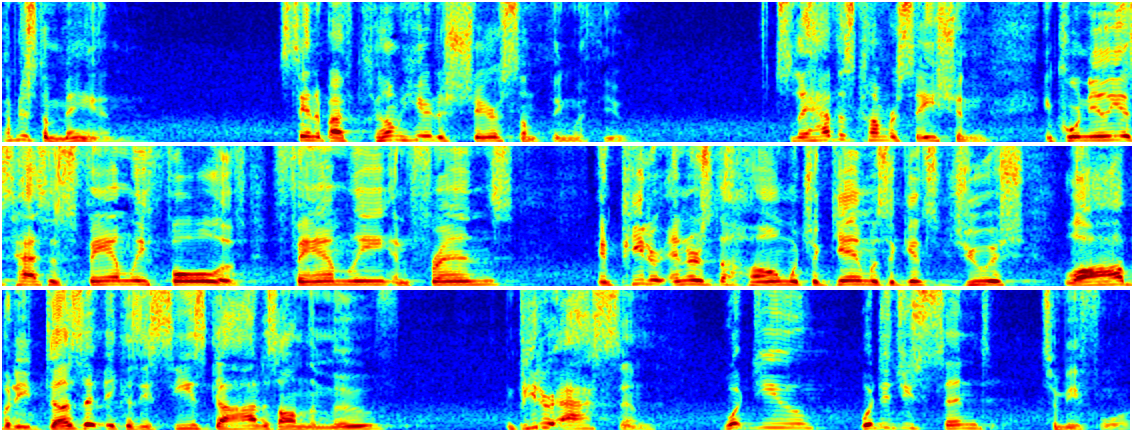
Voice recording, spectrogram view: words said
I'm just a man. Stand up. I've come here to share something with you. So they have this conversation, and Cornelius has his family full of family and friends. And Peter enters the home, which again was against Jewish law, but he does it because he sees God is on the move. And Peter asks him, What do you what did you send to me for?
